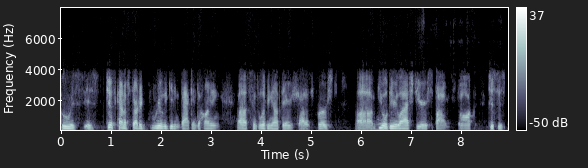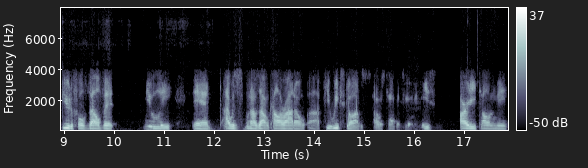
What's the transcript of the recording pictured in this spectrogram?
who is is just kind of started really getting back into hunting uh, since living out there. He shot his first uh, mule deer last year, spot and stalk, just this beautiful velvet muley. And I was when I was out in Colorado uh, a few weeks ago, I was I was talking to him, and he's already telling me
